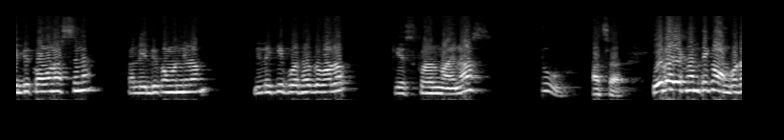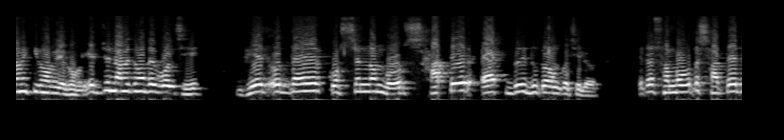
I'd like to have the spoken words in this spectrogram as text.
এবি কমন আসছে না? তাহলে এবি কমন নিলাম। নিলে কি পড়ে থাকবে বলো? কে স্কোয়ার মাইনাস টু আচ্ছা এবার এখান থেকে অঙ্কটা আমি কীভাবে এগোবো? এর জন্য আমি তোমাদের বলছি, ভেদ অধ্যায়ের কোশ্চেন নম্বর সাতের এক দুই দুটো অঙ্ক ছিল। এটা সম্ভবত সাতের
